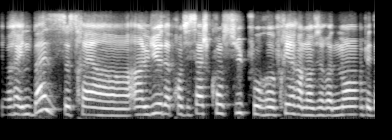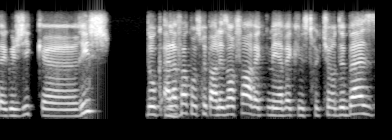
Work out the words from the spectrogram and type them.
y aurait une base. Ce serait un, un lieu d'apprentissage conçu pour offrir un environnement pédagogique euh, riche. Donc, à la mhm. fois construit par les enfants, avec, mais avec une structure de base,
